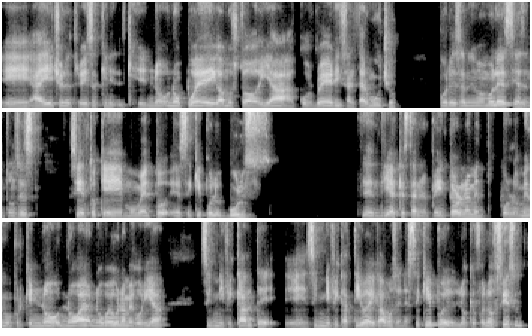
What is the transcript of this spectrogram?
Eh, ha hecho en entrevistas que, que no, no puede, digamos, todavía correr y saltar mucho por esas mismas molestias. Entonces, siento que de momento este equipo, los Bulls, tendría que estar en el Play Tournament por lo mismo, porque no, no, no veo una mejoría significante, eh, significativa, digamos, en este equipo de lo que fue el off-season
